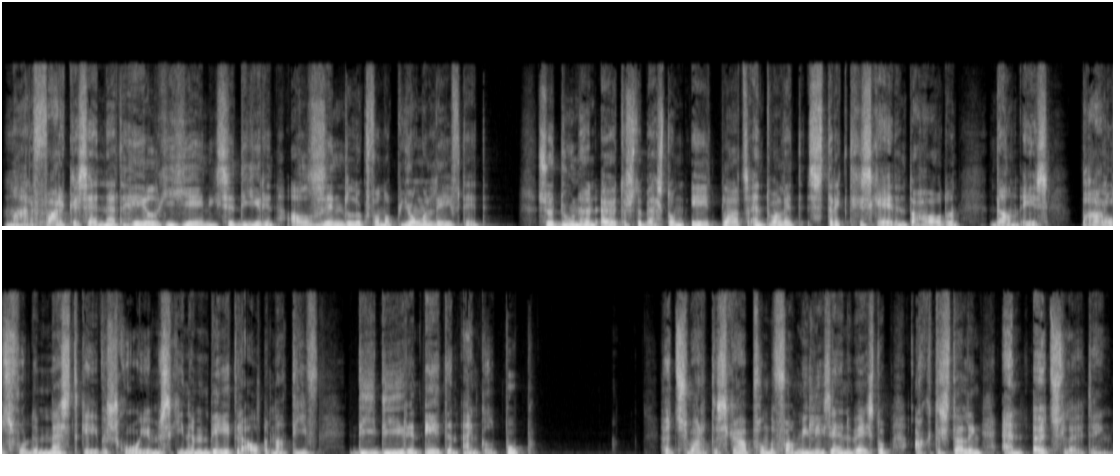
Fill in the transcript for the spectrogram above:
Maar varkens zijn net heel hygiënische dieren, al zindelijk van op jonge leeftijd. Ze doen hun uiterste best om eetplaats en toilet strikt gescheiden te houden. Dan is parels voor de mestkevers gooien misschien een beter alternatief. Die dieren eten enkel poep. Het zwarte schaap van de familie zijn wijst op achterstelling en uitsluiting.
